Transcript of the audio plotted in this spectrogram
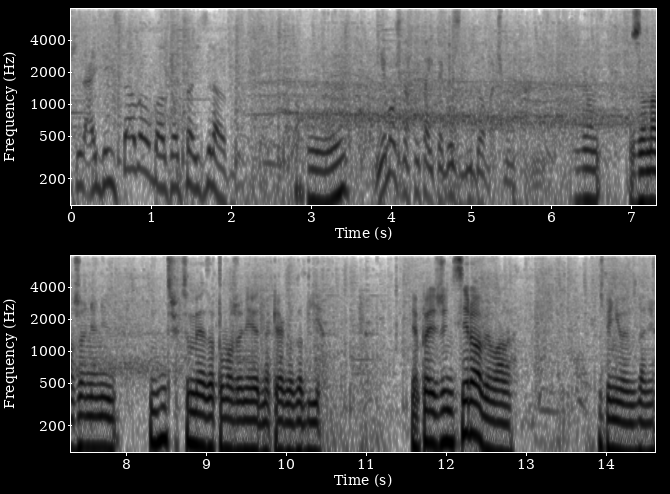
przynajmniej z tobą mogę coś zrobić. Mhm. Nie można tutaj tego zbudować, mój panie. Mówią, Zamarzenia nie... Znaczy w sumie za pomorzenie jednak ja go zabiję. Ja powiedzieć, że nic nie robią, ale... Zmieniłem zdanie.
